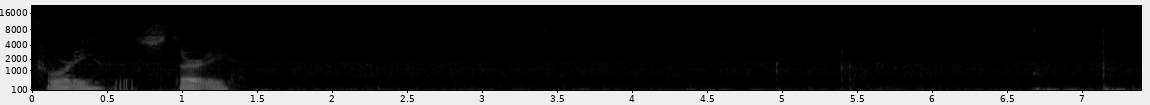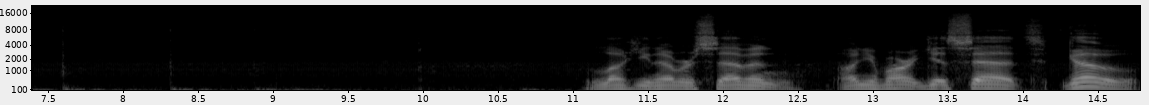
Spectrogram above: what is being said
40. It's 30. Lucky number seven. On your mark, get set, go.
